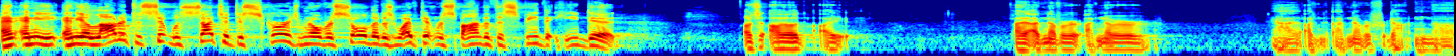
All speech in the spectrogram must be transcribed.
And, and, he, and he allowed it to sit with such a discouragement over his soul that his wife didn't respond at the speed that he did. I, was, I, I, I, have never, I've never, I've, I've never forgotten uh,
